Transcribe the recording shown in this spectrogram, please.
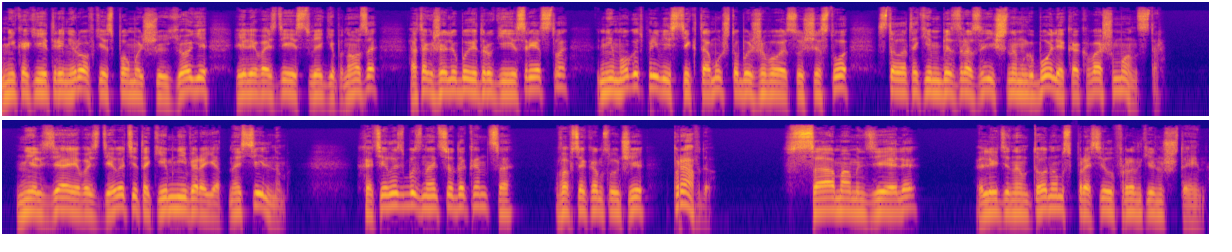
Никакие тренировки с помощью йоги или воздействия гипноза, а также любые другие средства не могут привести к тому, чтобы живое существо стало таким безразличным к боли, как ваш монстр. Нельзя его сделать и таким невероятно сильным. Хотелось бы знать все до конца. Во всяком случае, правду. «В самом деле?» — ледяным тоном спросил Франкенштейн.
